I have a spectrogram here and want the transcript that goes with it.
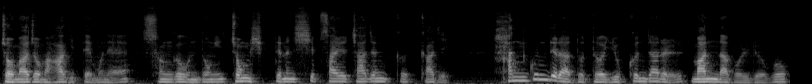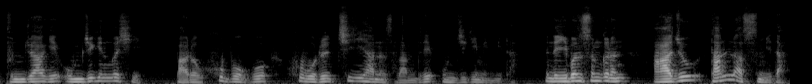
조마조마하기 때문에 선거운동이 종식되는 14일 자정 끝까지 한 군데라도 더 유권자를 만나보려고 분주하게 움직이는 것이 바로 후보고 후보를 지지하는 사람들의 움직임입니다. 근데 이번 선거는 아주 달랐습니다.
